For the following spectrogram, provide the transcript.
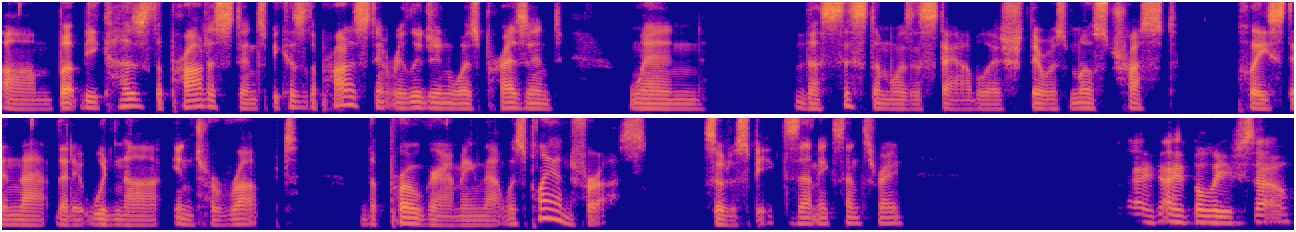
Um, but because the Protestants, because the Protestant religion was present when the system was established, there was most trust placed in that, that it would not interrupt the programming that was planned for us, so to speak. Does that make sense, Ray? I, I believe so.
